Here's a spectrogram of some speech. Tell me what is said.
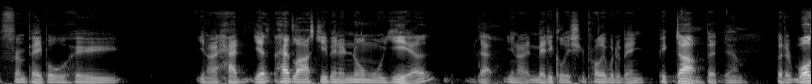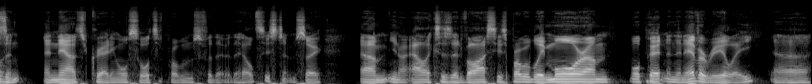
from people who you know, had had last year been a normal year, that you know medical issue probably would have been picked up, but yeah. but it wasn't, and now it's creating all sorts of problems for the, the health system. So, um, you know, Alex's advice is probably more um, more pertinent than ever. Really, uh,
